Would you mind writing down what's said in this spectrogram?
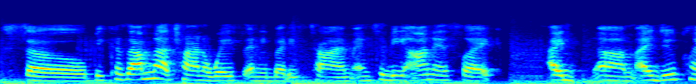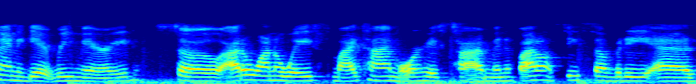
so because i'm not trying to waste anybody's time and to be honest like i um, i do plan to get remarried so i don't want to waste my time or his time and if i don't see somebody as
